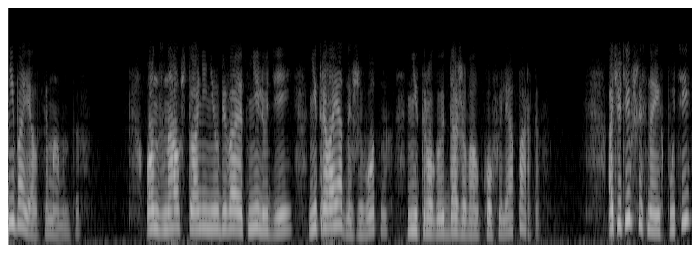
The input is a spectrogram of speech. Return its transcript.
не боялся мамонтов. Он знал, что они не убивают ни людей, ни травоядных животных, не трогают даже волков и леопардов. Очутившись на их пути,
